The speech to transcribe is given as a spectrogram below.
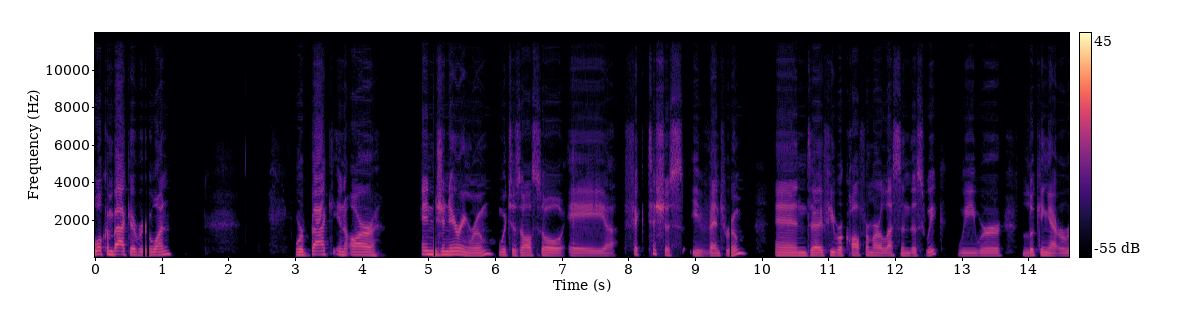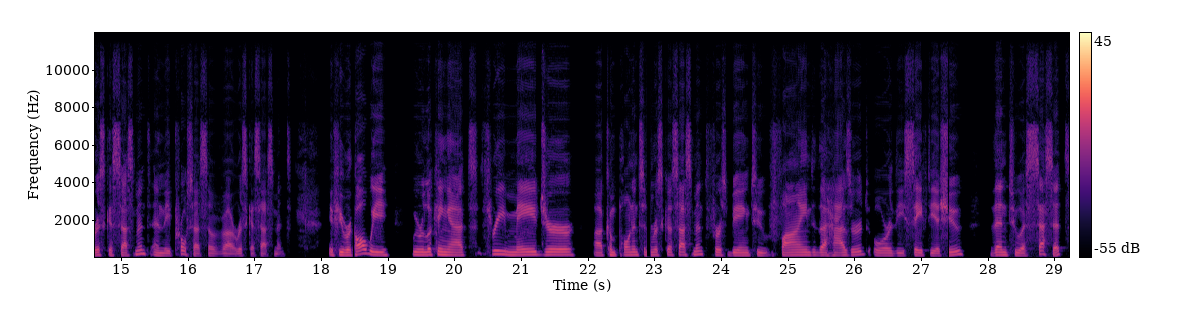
Welcome back, everyone. We're back in our engineering room, which is also a uh, fictitious event room. And uh, if you recall from our lesson this week, we were looking at risk assessment and the process of uh, risk assessment. If you recall, we, we were looking at three major uh, components in risk assessment, first being to find the hazard or the safety issue, then to assess it,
